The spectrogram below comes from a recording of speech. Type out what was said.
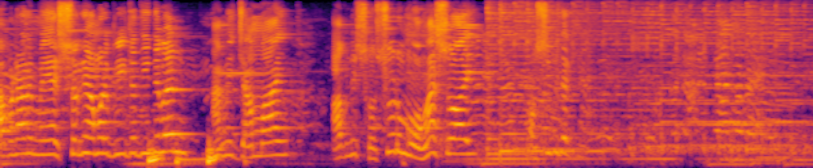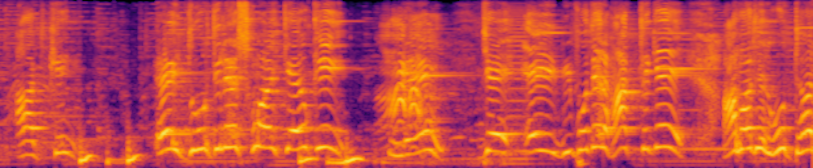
আপনার মেয়ের সঙ্গে আমার বিয়েটা দিয়ে দেবেন। আমি জামাই আপনি শ্বশুর মহাশয়। অসুবিধা কি? আজকে এই দুদিনের সময় কেউ কি নেই যে এই বিপদের হাত থেকে আমাদের উদ্ধার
